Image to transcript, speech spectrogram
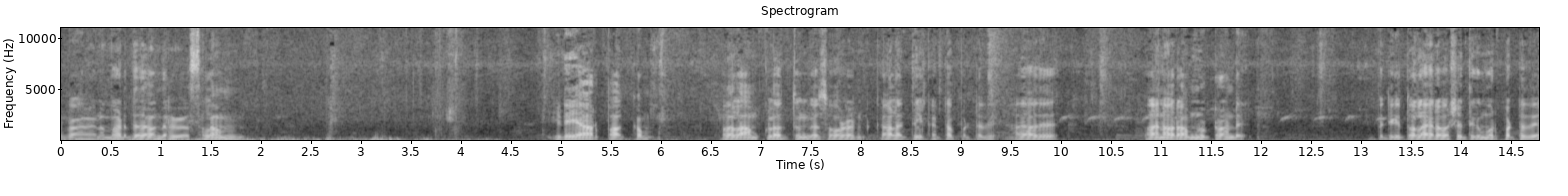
இப்போ நம்ம அடுத்ததாக வந்திருக்கிற ஸ்தலம் இடையார்பாக்கம். முதலாம் குலோத்துங்க சோழன் காலத்தில் கட்டப்பட்டது. அதாவது பதினோராம் நூற்றாண்டு. இப்போதைக்கு தொள்ளாயிரம் வருஷத்துக்கு முற்பட்டது.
